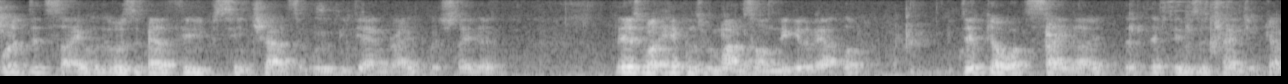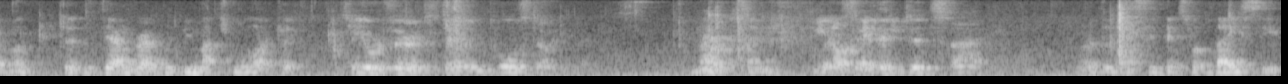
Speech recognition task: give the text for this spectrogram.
What it did say, well, there was about a thirty percent chance that we would be downgraded, which they did. There's what happens when one's on negative outlook. It Did go on to say though, that if there was a change of government, that the downgrade would be much more likely. So you're referring to Standard and Poor's telling you? No, I'm saying, You're not It said- did say. no, I didn't say that's what they said.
